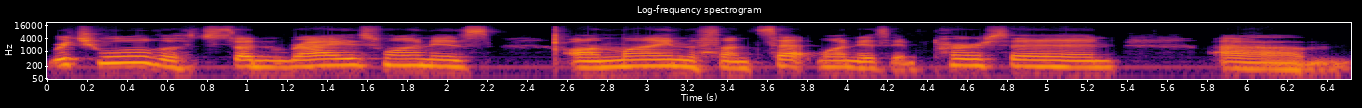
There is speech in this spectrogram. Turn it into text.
ritual. The sunrise one is online. The sunset one is in person. Um,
